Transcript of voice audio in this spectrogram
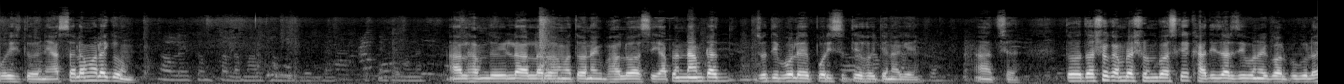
পরিচিত হইনি আসসালামু আলাইকুম। আলহামদুলিল্লাহ। আল্লাহ রহমতে অনেক ভালো আছি। আপনার নামটা যদি বলে পরিচিতি হইতেন আগে। আচ্ছা তো দর্শক আমরা শুনব আজকে খাদিজার জীবনের গল্পগুলো।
